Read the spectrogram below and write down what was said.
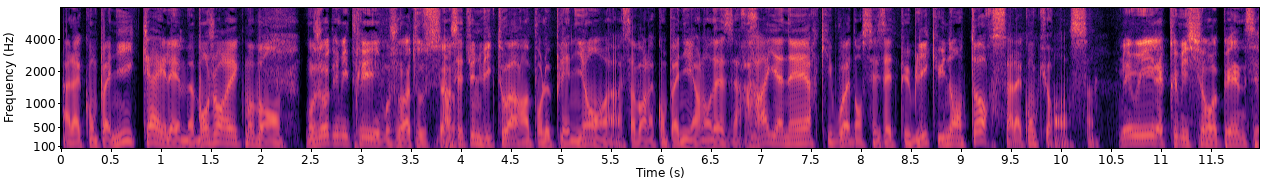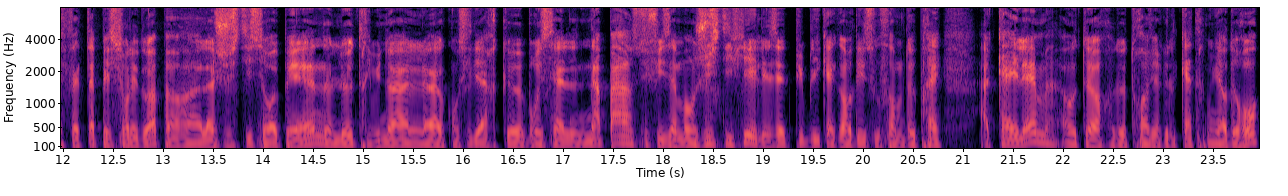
à la compagnie KLM. Bonjour Eric Mauban. Bonjour Dimitri, bonjour à tous. C'est une victoire hein, pour le plaignant, à savoir la compagnie irlandaise Ryanair qui voit dans ses aides publiques une entorse à la concurrence. Mais oui, la Commission européenne s'est fait taper sur les doigts par euh, la justice européenne. Le tribunal euh, considère que Bruxelles n'a pas suffisamment justifié les aides publiques accordées sous forme de prêts à KLM à hauteur de 3,4 milliards d'euros,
